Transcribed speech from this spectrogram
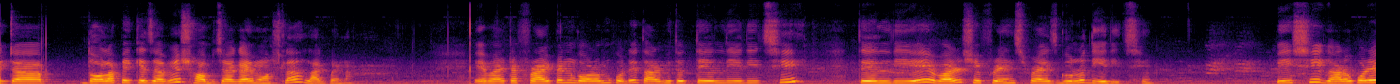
এটা দলা পেকে যাবে, সব জায়গায় মশলা লাগবে না। এবার একটা ফ্রাই প্যান গরম করে তার ভিতর তেল দিয়ে দিচ্ছি। তেল দিয়ে এবার সে ফ্রেঞ্চ ফ্রাইসগুলো দিয়ে দিচ্ছি। বেশি গাঢ় করে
